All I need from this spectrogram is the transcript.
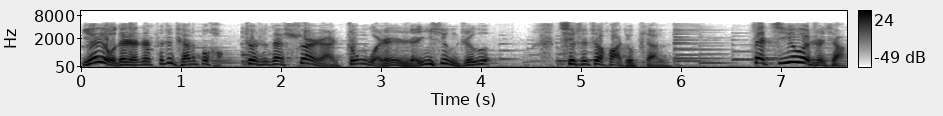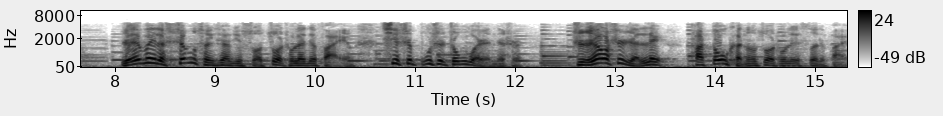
也有的人呢说这片子不好，这是在渲染中国人人性之恶。其实这话就偏了。在饥饿之下，人为了生存下去所做出来的反应，其实不是中国人的事只要是人类，他都可能做出类似的反应。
